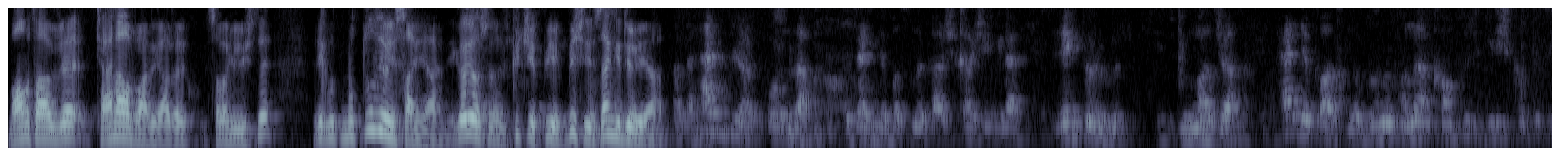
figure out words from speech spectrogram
Mahmut abi ve Kenan abi vardı galiba sabah yürüyüşte. Dedik mutlu oluyor insan yani. Görüyorsunuz küçük büyük bir sürü insan gidiyor ya. Tabii her platformda özellikle basında karşı karşıya gelen rektörümüz Yılmazca her defasında buranın ana kampüs giriş kapısı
